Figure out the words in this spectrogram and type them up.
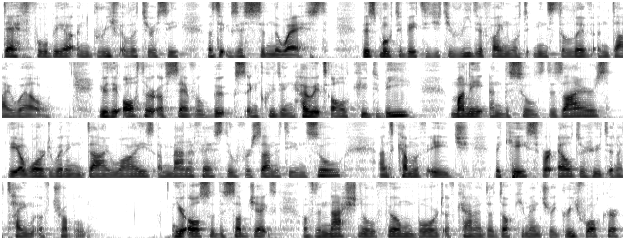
death phobia and grief illiteracy that exists in the West. This motivated you to redefine what it means to live and die well. You're the author of several books, including How It All Could Be, Money and the Soul's Desires, the award winning Die Wise, a manifesto for sanity and soul, and Come of Age, the case for elderhood in a time of trouble. You're also the subject of the National Film Board of Canada documentary Grief Walker,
